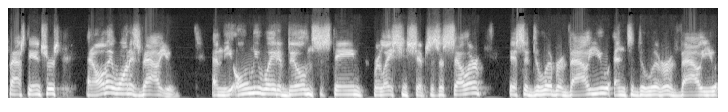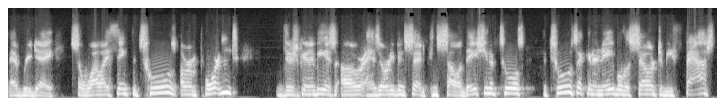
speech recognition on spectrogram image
fast answers, and all they want is value. And the only way to build and sustain relationships as a seller is to deliver value and to deliver value every day. So while I think the tools are important, there's going to be, as has already been said, consolidation of tools. The tools that can enable the seller to be fast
